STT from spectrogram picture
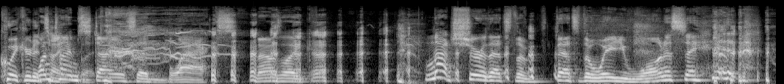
quicker to type. One type, time but- Steyer said blacks, and I was like, I'm not sure that's the that's the way you want to say it.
